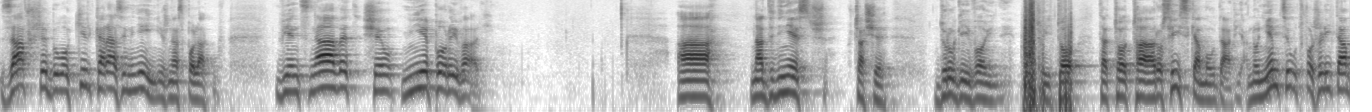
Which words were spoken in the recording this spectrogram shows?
zawsze było kilka razy mniej niż nas Polaków, więc nawet się nie porywali a Naddniestrze w czasie II wojny, czyli to, ta, to, ta rosyjska Mołdawia. No Niemcy utworzyli tam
